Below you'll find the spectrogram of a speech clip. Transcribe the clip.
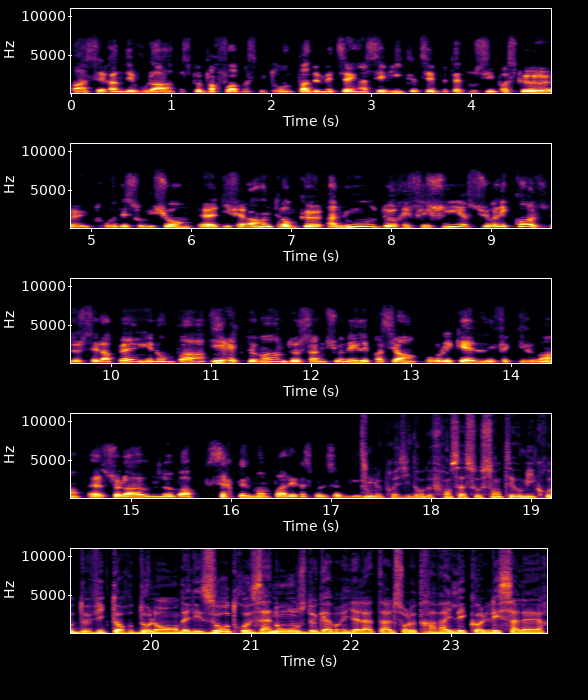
pas ces rendez-vous-là. Est-ce que parfois parce qu'ils trouvent pas de médecin assez vite C'est peut-être aussi parce que euh, ils trouvent des solutions euh, différentes. Donc, euh, à nous de réfléchir sur les causes de ces lapins et non pas directement de sanctionner les patients pour lesquels, effectivement, cela ne va certainement pas les responsabiliser. Le président de France Asso Santé au micro de Victor Dolande et les autres annonces de Gabriel Attal sur le travail, l'école, les salaires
